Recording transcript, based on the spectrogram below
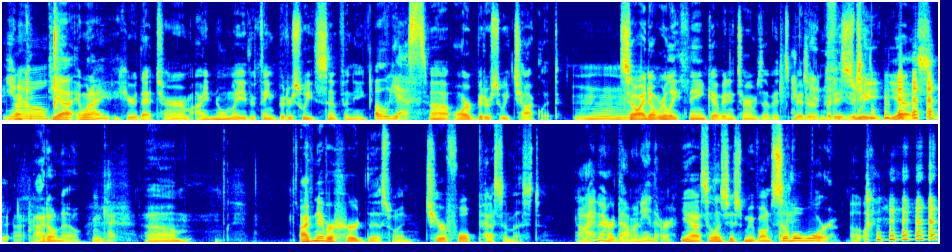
You know? Okay. Yeah, and when I hear that term, I normally either think bittersweet symphony Oh, yes. uh, or bittersweet chocolate. So I don't really think of it in terms of it's bitter, Again, but it's sweet. Yes, I don't know. Okay. I've never heard this one. Cheerful pessimist. Oh, I haven't heard that one either. Yeah, so let's just move on. Civil War. I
